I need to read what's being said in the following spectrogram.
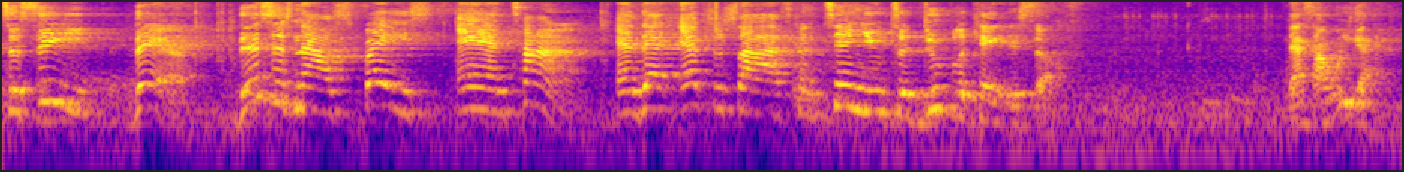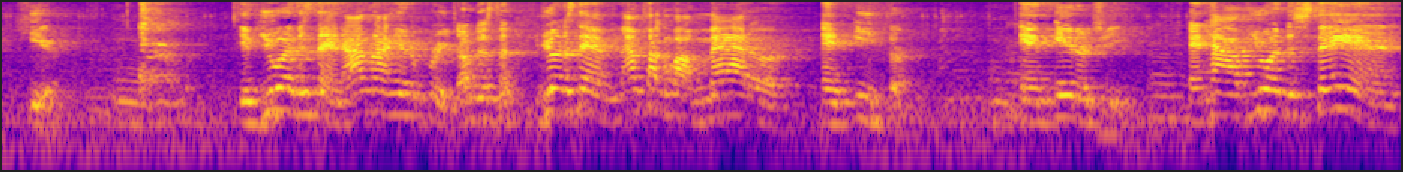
to see there. This is now space and time. And that exercise continued to duplicate itself. That's how we got here. If you understand, I'm not here to preach. I'm just, you understand, I'm talking about matter and ether and energy. And how if you understand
